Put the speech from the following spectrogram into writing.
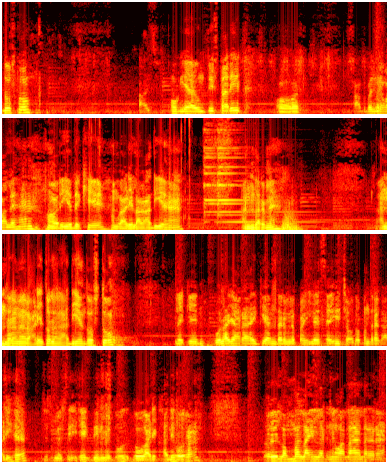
दोस्तों, आज हो गया है उनतीस तारीख और सात बजने वाले हैं और ये देखिए, हम गाड़ी लगा दिए हैं अंदर में। अंदर में गाड़ी तो लगा दिए हैं दोस्तों। लेकिन बोला जा रहा है कि अंदर में पहले से ही चौदह पंद्रह गाड़ी है, जिसमें से एक दिन में दो दो गाड़ी खाली हो रहा है। तो ये लंबा लाइन लगने वाला है, लग रहा है।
